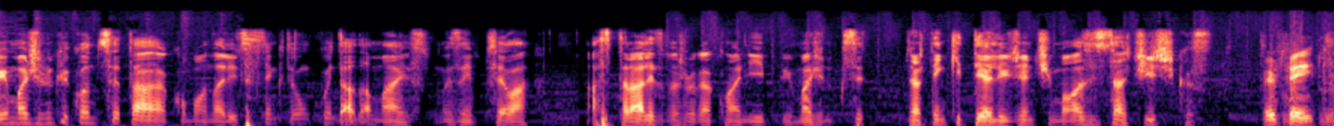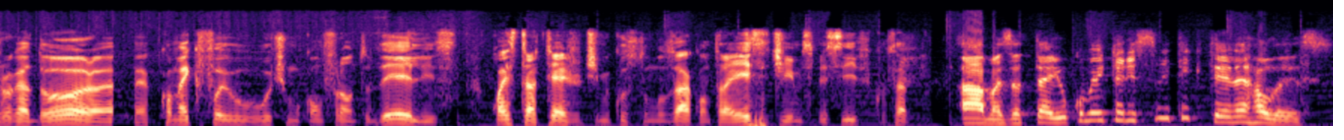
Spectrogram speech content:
Porque eu imagino que quando você tá como analista, você tem que ter um cuidado a mais. Um exemplo, sei lá, Astralis vai jogar com a NiP. Imagino que você já tem que ter ali de antemão as estatísticas Perfeito. Do, do jogador, é, como é que foi o último confronto deles, qual estratégia o time costuma usar contra esse time específico, sabe? Ah, mas até aí o comentarista também tem que ter, né, Raulês?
